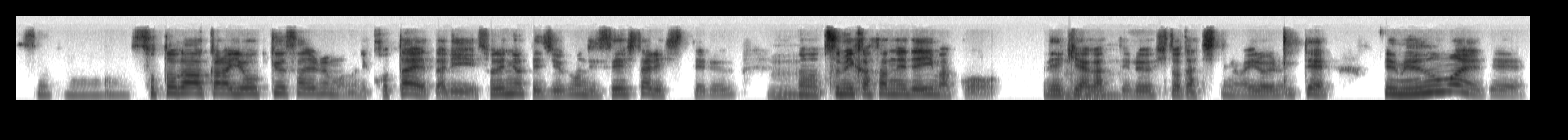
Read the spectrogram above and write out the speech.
その外側から要求されるものに応えたり、それによって自分を自制したりしてるうん。のの積み重ねで今こう出来上がってる人たちっていうのがいろいろいて、で目の前で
